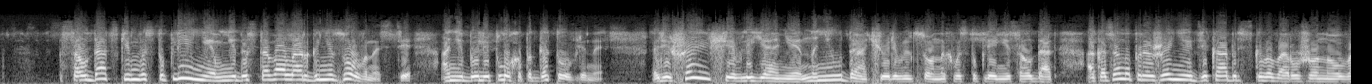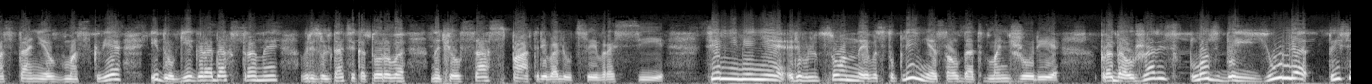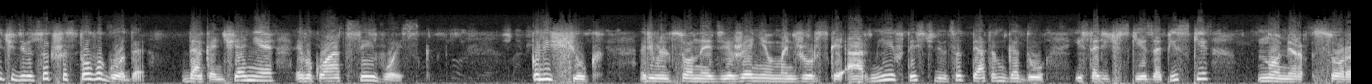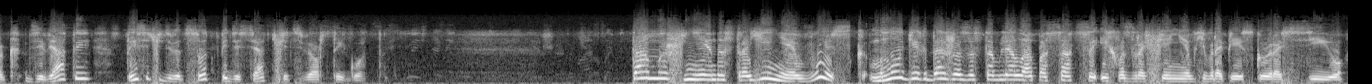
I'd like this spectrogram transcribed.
солдатским выступлениям недоставало организованности, они были плохо подготовлены. Решающее влияние на неудачу революционных выступлений солдат оказало поражение декабрьского вооруженного восстания в Москве и других городах страны, в результате которого начался спад революции в России. Тем не менее, революционные выступления солдат в Маньчжурии продолжались вплоть до июля 1906 года до окончания эвакуации войск. Polishuk. Революционное движение в маньчжурской армии в 1905 году. Исторические записки. Номер 49, 1954 год. Тамошнее настроение войск многих даже заставляло опасаться их возвращения в европейскую Россию.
